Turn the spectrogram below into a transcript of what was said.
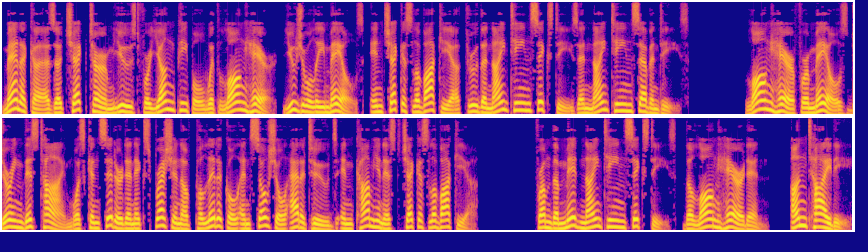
Manika is a Czech term used for young people with long hair, usually males, in Czechoslovakia through the 1960s and 1970s. Long hair for males during this time was considered an expression of political and social attitudes in communist Czechoslovakia. From the mid-1960s, the long-haired and untidy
